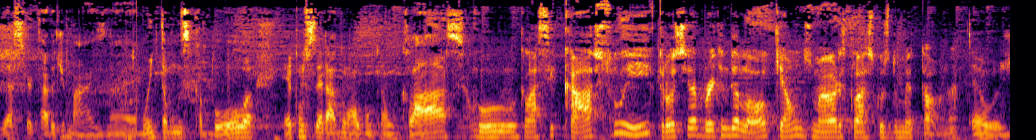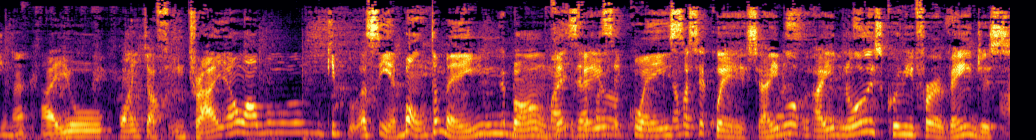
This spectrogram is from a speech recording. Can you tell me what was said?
E acertaram demais, né? Muita música boa. É considerado um álbum que é um clássico Um classicaço e trouxe a Breaking the Law, que é um dos maiores clássicos do metal, né? até hoje, né? Aí o Point of Entry é um álbum que, assim, é bom também. É bom, mas veio- é uma sequência. É uma sequência. Aí no, aí no Screaming for Vengeance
